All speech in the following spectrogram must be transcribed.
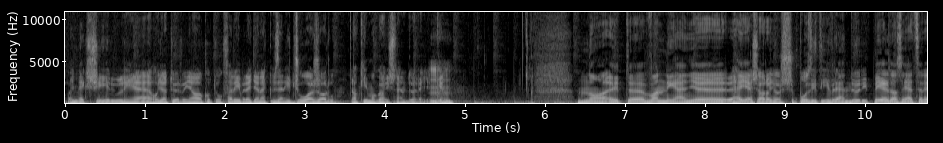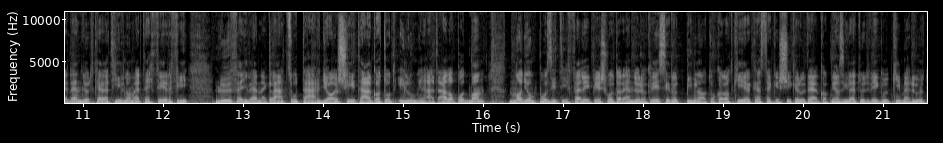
vagy meg sérülnie, hogy a törvényalkotók felébredjenek, üzeni Joe a Zsaru, aki maga is rendőr egyébként. Uh-huh. Na, itt van néhány helyes, aranyos, pozitív rendőri példa. Az, hogy egyszer egy rendőrt kellett hívnom, mert egy férfi lőfegyvernek látszó tárgyal sétálgatott illuminált állapotban. Nagyon pozitív felépés volt a rendőrök részéről, pillanatok alatt kiérkeztek, és sikerült elkapni az illetőt. Végül kimerült,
